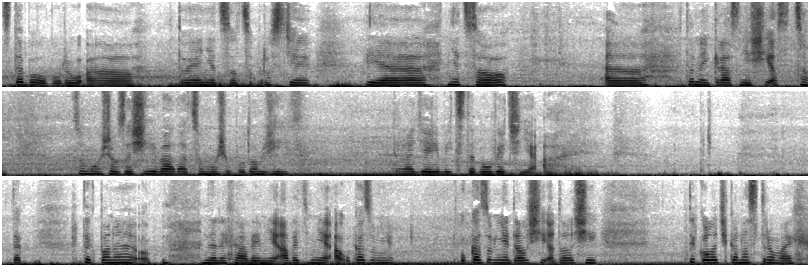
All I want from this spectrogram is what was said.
s tebou budu a to je něco, co prostě je něco, uh, to nejkrásnější asi, co, co můžu zažívat a co můžu potom žít. To naději být s tebou věčně. A tak, tak pane, nenechávej mě a veď mě a ukazuj mě, ukazuj mě další a další ty kolečka na stromech.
